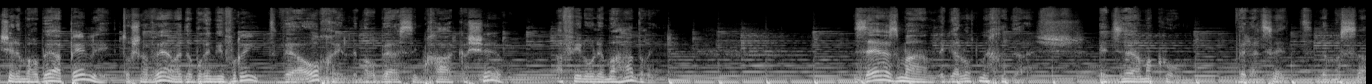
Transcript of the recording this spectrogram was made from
שלמרבה הפלא תושביה מדברים עברית, והאוכל, למרבה השמחה, כשר, אפילו למהדרין. זה הזמן לגלות מחדש זה המקום ולצאת למסע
